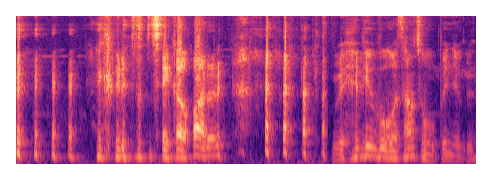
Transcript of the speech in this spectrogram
그래서 제가 화를 왜 헤비보건 상처 못 뺐냐고요?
